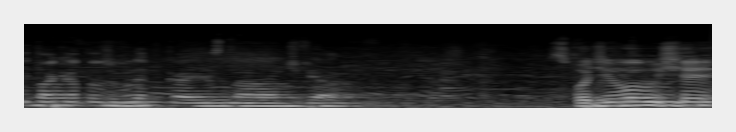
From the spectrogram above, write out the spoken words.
I taka też wlepka jest na drzwiach. Spodziewałbym się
